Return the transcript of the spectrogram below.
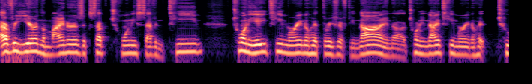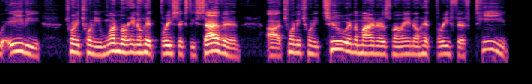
every year in the minors except 2017. 2018, Moreno hit 359. Uh, 2019, Moreno hit 280. 2021, Moreno hit 367. Uh, 2022 in the minors, Moreno hit 315.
